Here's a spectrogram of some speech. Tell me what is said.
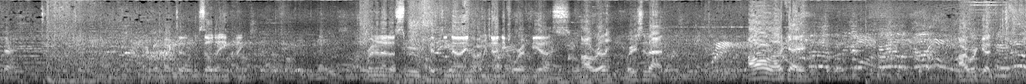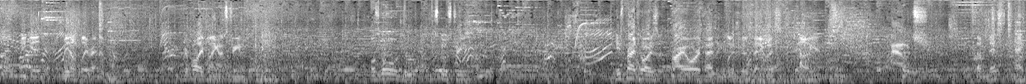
Okay. We're going back to Zelda Inkling. Running at a smooth 59.94 FPS. Oh, really? Where do you see that? Oh, okay. All right, we're good. We good. We don't play right now. We're probably playing on stream. Let's go. Let's go stream. He's prioritizing losers, anyways. Oh yeah. Ouch. The missed tech.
